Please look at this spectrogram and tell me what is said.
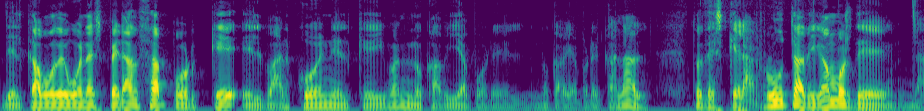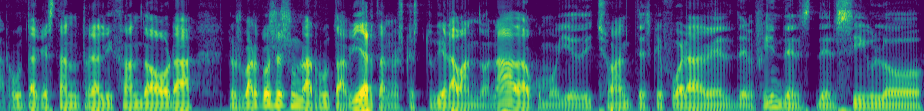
del Cabo de Buena Esperanza porque el barco en el que iban no cabía por el, no cabía por el canal. Entonces, que la ruta, digamos, de la ruta que están realizando ahora los barcos es una ruta abierta, no es que estuviera abandonada, como yo he dicho antes, que fuera del, fin, del, siglo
